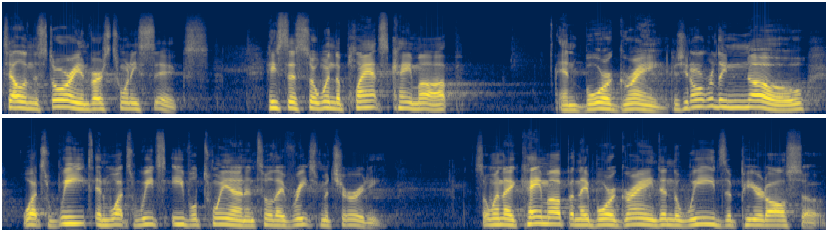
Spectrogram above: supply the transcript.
telling the story in verse 26. He says, So when the plants came up and bore grain, because you don't really know what's wheat and what's wheat's evil twin until they've reached maturity. So when they came up and they bore grain, then the weeds appeared also.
